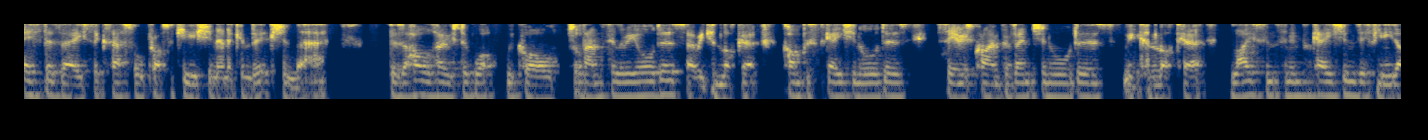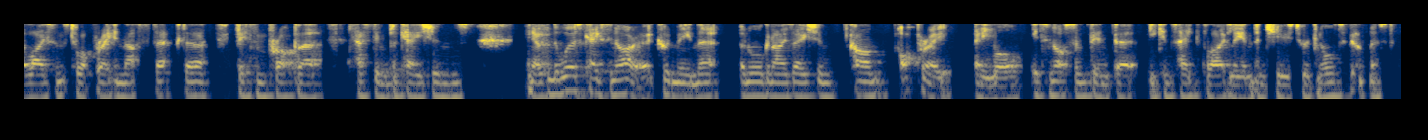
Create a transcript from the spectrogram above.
if there's a successful prosecution and a conviction there, there's a whole host of what we call sort of ancillary orders. So we can look at confiscation orders, serious crime prevention orders. We can look at licensing implications if you need a license to operate in that sector, fit and proper test implications. You know, in the worst case scenario, it could mean that an organization can't operate anymore. It's not something that you can take lightly and, and choose to ignore, to be honest.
